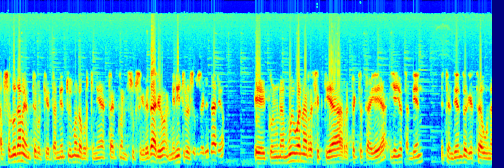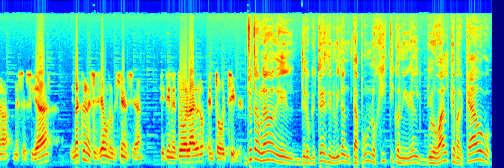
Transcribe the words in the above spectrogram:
Absolutamente, porque también tuvimos la oportunidad de estar con el subsecretario, el ministro y el subsecretario, eh, con una muy buena receptividad respecto a esta idea y ellos también entendiendo que esta es una necesidad, y más que una necesidad, una urgencia que tiene todo el agro en todo Chile. Yo te hablaba de, de lo que ustedes denominan tapón logístico a nivel global que ha marcado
